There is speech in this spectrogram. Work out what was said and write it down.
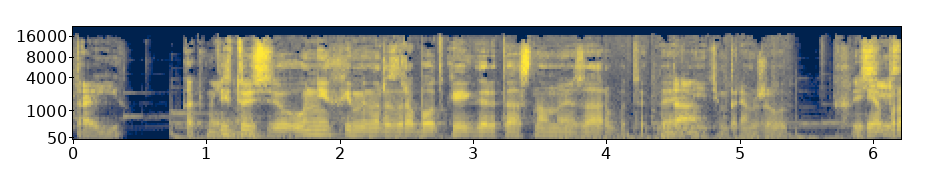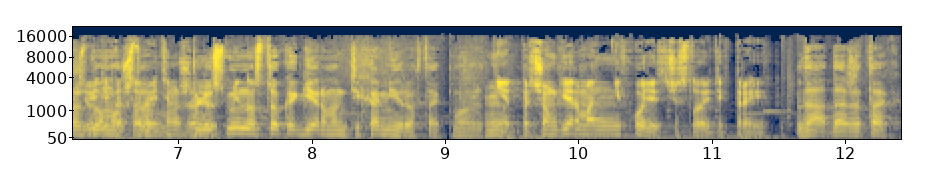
троих как минимум. И то есть у них именно разработка игр это основной заработок, да, да. они этим прям живут. Я просто люди, думал, что этим плюс-минус только Герман Тихомиров так может. Нет, причем Герман не входит в число этих троих. Да, даже так.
